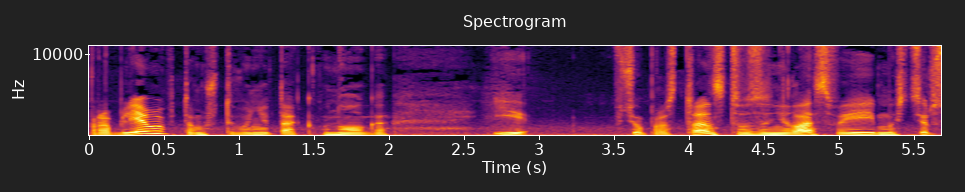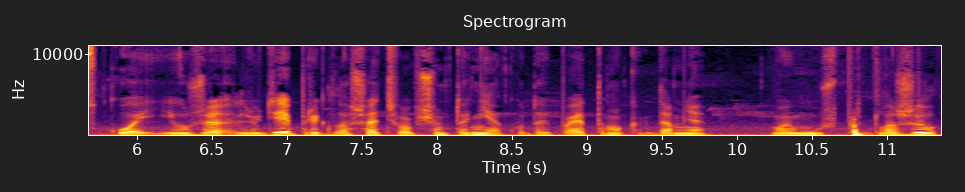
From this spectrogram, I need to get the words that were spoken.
проблемы, потому что его не так много. И все пространство заняла своей мастерской. И уже людей приглашать, в общем-то, некуда. И поэтому, когда мне мой муж предложил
